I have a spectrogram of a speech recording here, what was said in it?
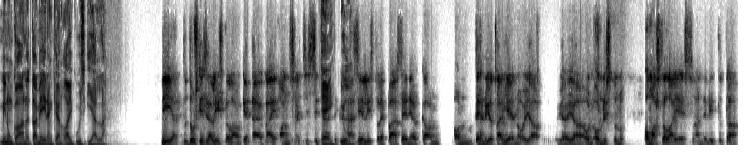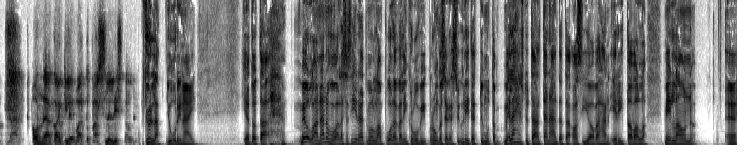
minunkaan tai meidänkään aikuisiällä. Niin, ja tuskin siinä listalla on ketään, joka ei ansaitsi sitä. Ei, että kyllähän siihen listalle pääsee ne, jotka on, on tehnyt jotain hienoa ja, ja, ja on onnistunut omasta lajeessaan. Eli tota, onnea kaikille, vaikka pääsi sille listalle. Kyllä, juuri näin. Ja tota, me ollaan NHL siinä, että me ollaan puolen välin kruuvi runkosarjassa ylitetty, mutta me lähestytään tänään tätä asiaa vähän eri tavalla. Meillä on äh,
